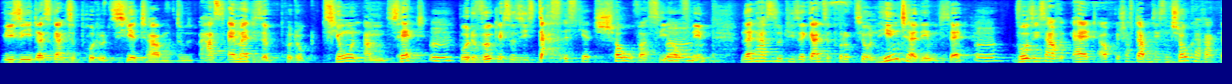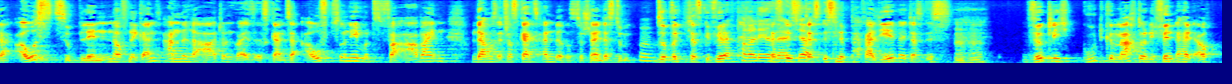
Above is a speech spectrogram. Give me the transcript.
wie sie das Ganze produziert haben. Du hast einmal diese Produktion am Set, mhm. wo du wirklich so siehst, das ist jetzt Show, was sie mhm. aufnehmen. Und dann hast du diese ganze Produktion hinter dem Set, mhm. wo sie es auch halt auch geschafft haben, diesen Showcharakter auszublenden, auf eine ganz andere Art und Weise das Ganze aufzunehmen und zu verarbeiten und daraus etwas ganz anderes zu schneiden, dass du mhm. so wirklich das Gefühl hast, das ist, ja. das ist eine Parallelwelt, das ist mhm. wirklich gut gemacht und ich finde halt auch,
